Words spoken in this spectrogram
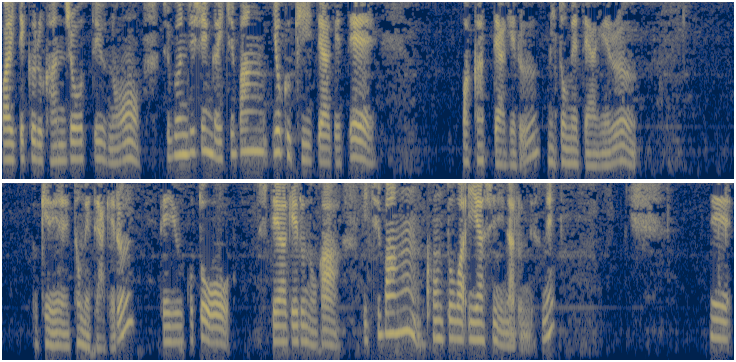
湧いてくる感情っていうのを自分自身が一番よく聞いてあげて、分かってあげる、認めてあげる、受け止めてあげるっていうことをしてあげるのが一番本当は癒しになるんですね。で、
